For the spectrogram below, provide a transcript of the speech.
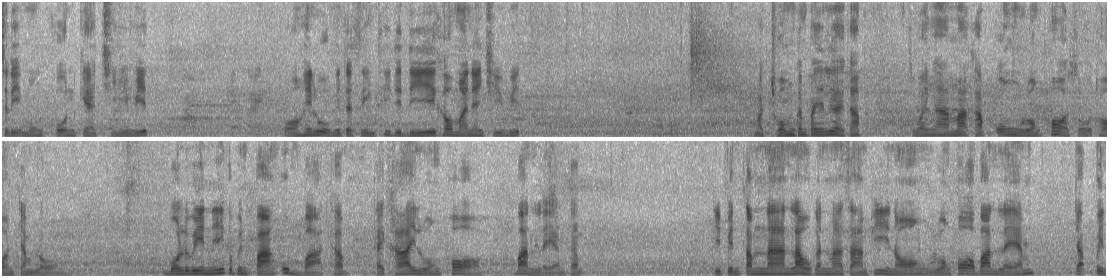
สิริมงคลแก่ชีวิต ขอให้ลูกมีแต่สิ่งที่ดีๆ เข้ามาในชีวิต มาชมกันไปเรื่อยครับ สวยงามมากครับ องค์หลวงพ่อโสธรจำลอง บริเวณนี้ก็เป็นปางอุ้มบาทครับ คล้ายๆหลวงพ่อบ้านแหลมครับ ที่เป็นตำนานเล่ากันมาสามพี่น้องหลวงพ่อบ้านแหลม จะเป็น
